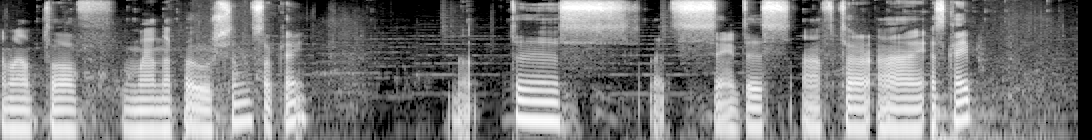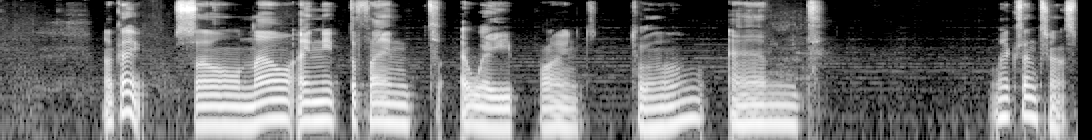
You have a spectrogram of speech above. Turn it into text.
amount of mana potions, okay. Not this. Let's see this after I escape. Okay, so now I need to find a waypoint to and next entrance.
